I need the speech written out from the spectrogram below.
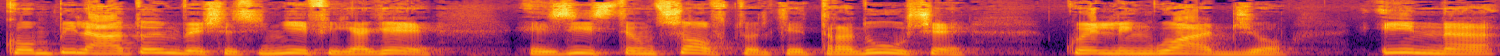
Compilato invece significa che esiste un software che traduce quel linguaggio in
